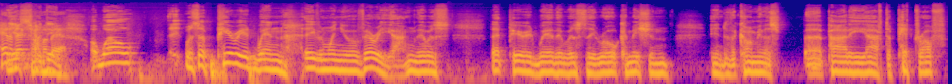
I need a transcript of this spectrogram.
How did yes, that come about? Uh, Well, it was a period when, even when you were very young, there was that period where there was the Royal Commission into the Communist uh, Party after Petrov.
